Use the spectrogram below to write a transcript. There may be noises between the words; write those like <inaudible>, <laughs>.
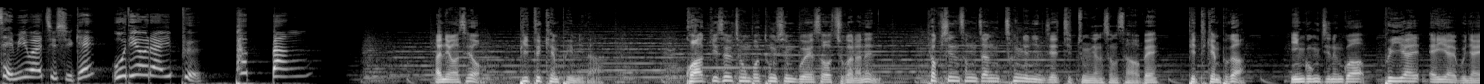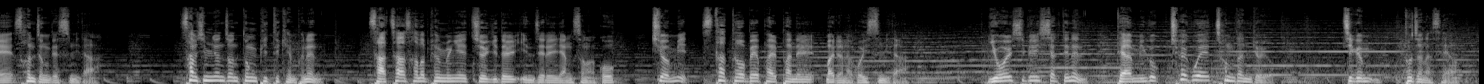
재미와 지식의 오디오 라이프 팟빵 안녕하세요. 비트캠프입니다. 과학기술정보통신부에서 주관하는 혁신성장 청년인재 집중 양성 사업에 비트캠프가 인공지능과 VR, AR 분야에 선정됐습니다. 30년 전통 비트캠프는 4차 산업혁명의 주역이 될 인재를 양성하고 취업 및 스타트업의 발판을 마련하고 있습니다. 6월 10일 시작되는 대한민국 최고의 첨단 교육. 지금 도전하세요.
